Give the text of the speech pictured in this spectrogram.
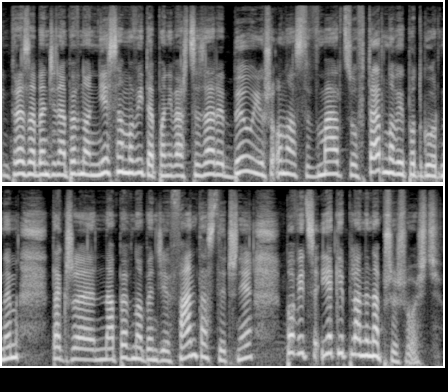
Impreza będzie na pewno niesamowita, ponieważ Cezary był już u nas w marcu w Tarnowie Podgórnym, także na pewno będzie fantastycznie. Powiedz, jakie plany na przyszłość?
